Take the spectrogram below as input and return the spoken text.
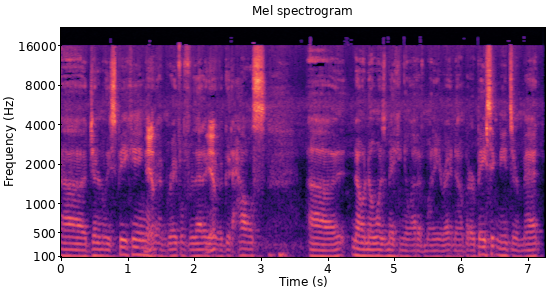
Uh, generally speaking, Yep. I'm, I'm grateful for that. I Yep. have a good house. Uh, no, no one's making a lot of money right now, but our basic needs are met.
